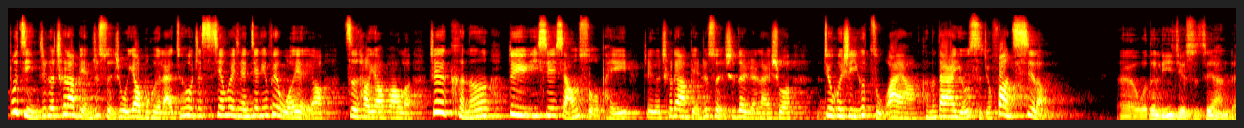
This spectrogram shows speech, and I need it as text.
不仅这个车辆贬值损失我要不回来，最后这四千块钱鉴定费我也要自掏腰包了。这可能对于一些想索赔这个车辆贬值损失的人来说，就会是一个阻碍啊。可能大家由此就放弃了。呃，我的理解是这样的，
